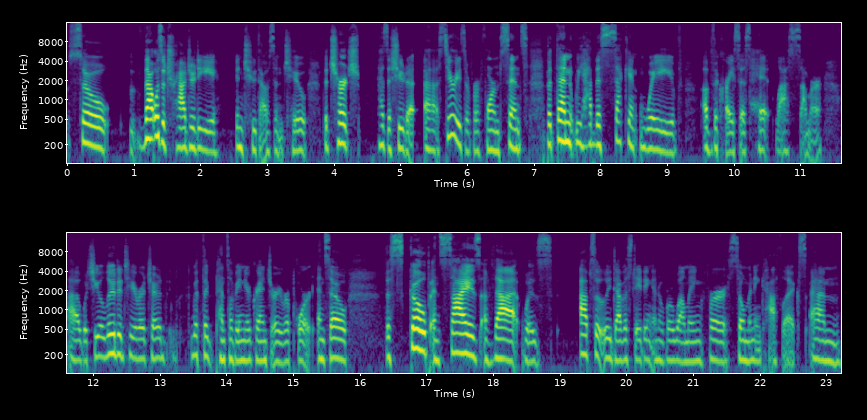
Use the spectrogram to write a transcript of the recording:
So that was a tragedy in 2002. The church has issued a, a, series of reforms since, but then we had this second wave of the crisis hit last summer, uh, which you alluded to, Richard, with the Pennsylvania grand jury report. And so the scope and size of that was absolutely devastating and overwhelming for so many Catholics, and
